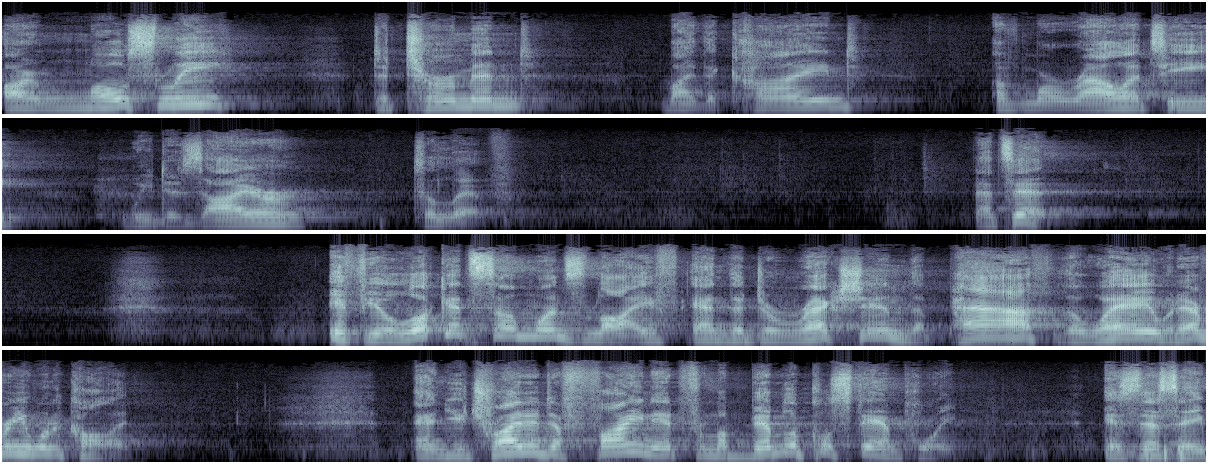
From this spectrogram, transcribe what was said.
are mostly determined by the kind of morality we desire to live. That's it. If you look at someone's life and the direction, the path, the way, whatever you want to call it, and you try to define it from a biblical standpoint, is this a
